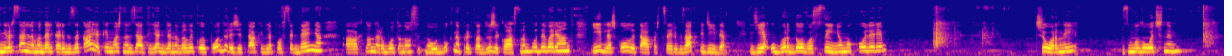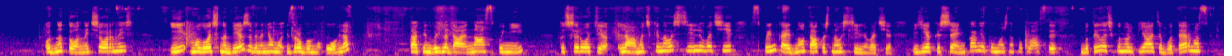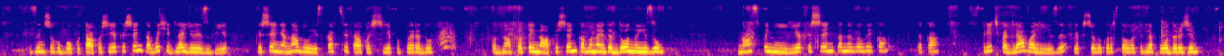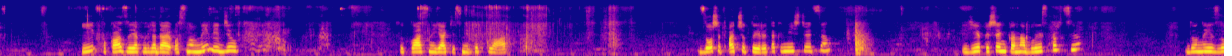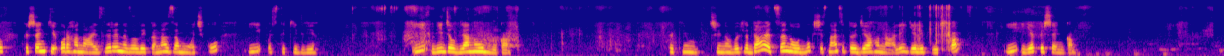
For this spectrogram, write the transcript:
Універсальна моделька рюкзака, який можна взяти як для невеликої подорожі, так і для повсякдення. Хто на роботу носить ноутбук, наприклад, дуже класно буде варіант. І для школи також цей рюкзак підійде. Є у бордово-синьому кольорі, чорний з молочним, однотонний чорний і молочно-біжевий. На ньому і зробимо огляд. Так він виглядає на спині. Тут широкі лямочки на ощільнювачі, спинка і дно також на ощільнювачі. Є кишенька, в яку можна покласти бутилочку 0,5 або термос. З іншого боку також є кишенька, вихід для USB. Кишеня на блискавці, також є попереду одна потайна кишенька, вона йде донизу. На спині є кишенька невелика, така стрічка для валізи, якщо використовувати для подорожі. І показую, як виглядає основний відділ. Тут класний якісний підклад. Зошит А4 так вміщується. Є кишенька на блискавці донизу, кишеньки органайзери, невелика на замочку. І ось такі дві. І відділ для ноутбука. Таким чином виглядає. Це ноутбук 16 діагоналі, є ліпучка і є кишенька.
